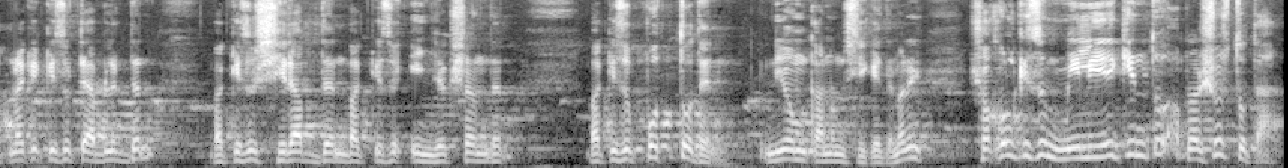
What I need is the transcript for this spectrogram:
আপনাকে কিছু ট্যাবলেট দেন বা কিছু সিরাপ দেন বা কিছু ইঞ্জেকশন দেন বা কিছু পত্য দেন নিয়ম কানুন শিখে দেন। মানে সকল কিছু মিলিয়ে কিন্তু আপনার সুস্থতা।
